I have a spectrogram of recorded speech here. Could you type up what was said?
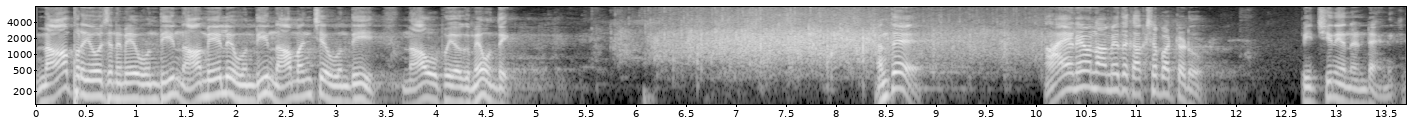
నా ప్రయోజనమే ఉంది నా మేలే ఉంది నా మంచే ఉంది నా ఉపయోగమే ఉంది. అంతే. ఆయనేమో నా మీద కక్ష పట్టాడు. పిచ్చి నేనంటే ఆయనకి.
